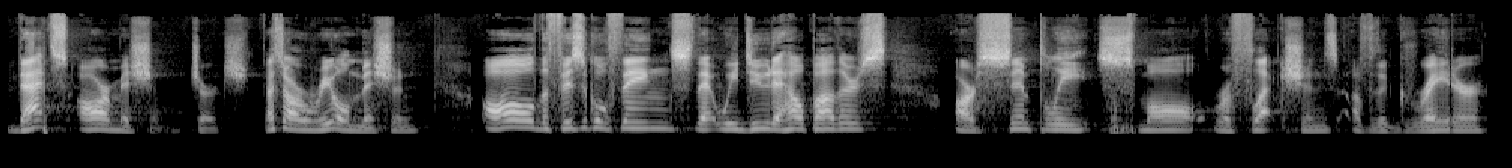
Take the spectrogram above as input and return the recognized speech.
That's our mission, church. That's our real mission. All the physical things that we do to help others are simply small reflections of the greater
